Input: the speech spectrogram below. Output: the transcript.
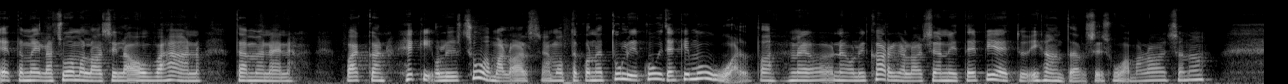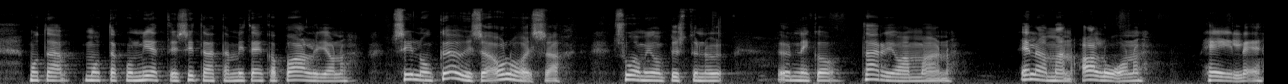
että meillä suomalaisilla on vähän tämmöinen, vaikka hekin olivat suomalaisia, mutta kun ne tuli kuitenkin muualta, ne, ne oli karjalaisia, niitä ei pietty ihan täysin suomalaisena. Mutta, mutta kun miettii sitä, että miten paljon silloin köyhissä oloissa Suomi on pystynyt niin tarjoamaan elämän alun heille,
